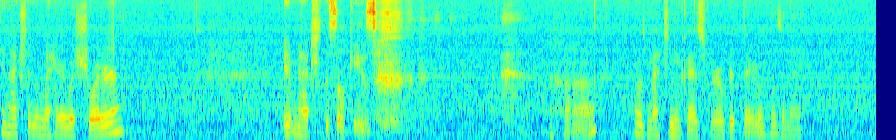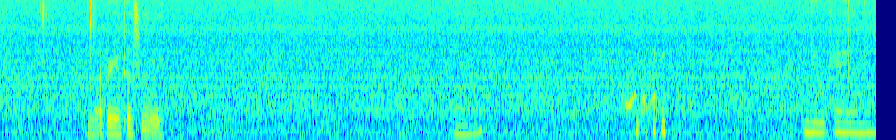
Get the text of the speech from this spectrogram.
And actually, when my hair was shorter, it matched the silkies. uh huh. I was matching you guys for a bit there, wasn't I? Not very intentionally. Mm -hmm. you okay, Emma?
